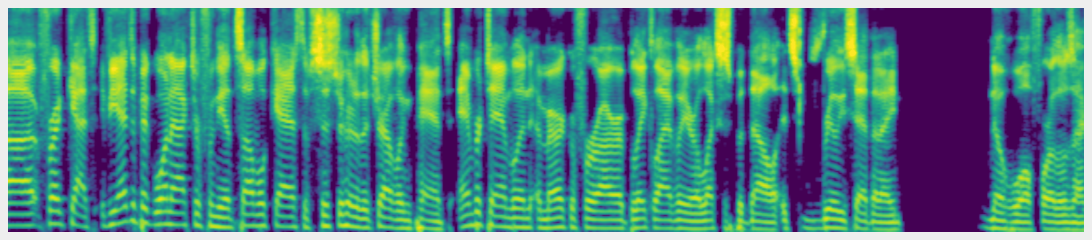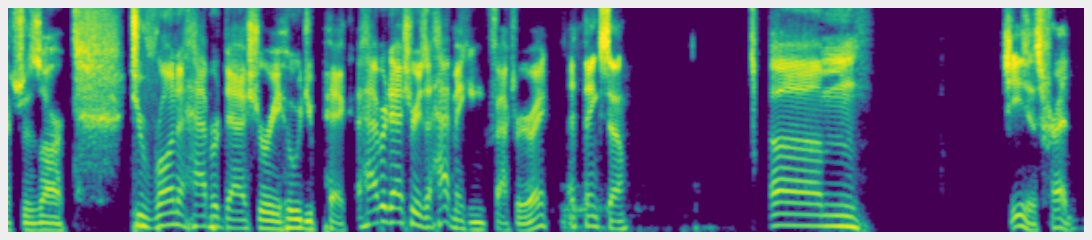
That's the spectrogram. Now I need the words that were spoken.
Uh, Fred Katz, if you had to pick one actor from the ensemble cast of Sisterhood of the Traveling Pants, Amber Tamblyn, America Ferrera, Blake Lively, or Alexis Bledel, it's really sad that I know who all four of those actors are. To run a haberdashery, who would you pick? A haberdashery is a hat making factory, right? I think so. Um. Jesus, Fred.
